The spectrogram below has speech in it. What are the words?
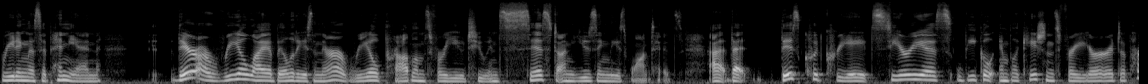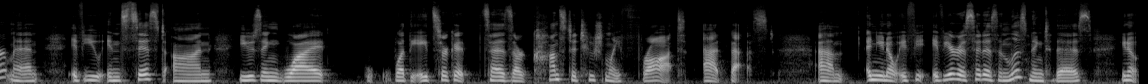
reading this opinion, there are real liabilities and there are real problems for you to insist on using these wanteds. Uh, that this could create serious legal implications for your department if you insist on using what what the Eighth Circuit says are constitutionally fraught at best. Um, and you know, if if you're a citizen listening to this, you know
